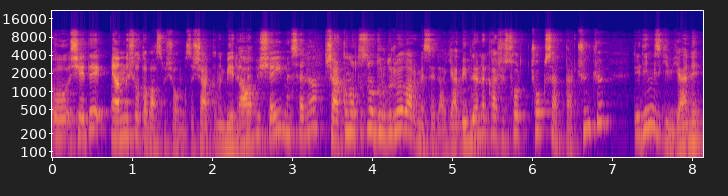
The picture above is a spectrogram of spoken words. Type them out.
o şeyde yanlış nota basmış olması şarkının bir yerinde. Abi şey mesela Şarkının ortasına durduruyorlar mesela. Ya birbirlerine karşı çok sertler. Çünkü dediğimiz gibi yani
